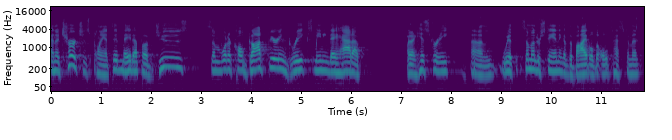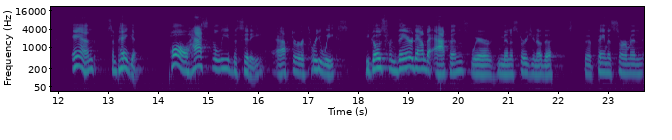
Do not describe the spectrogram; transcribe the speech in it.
and a church is planted made up of Jews, some what are called God fearing Greeks, meaning they had a, a history um, with some understanding of the Bible, the Old Testament and some pagans. Paul has to leave the city after three weeks. He goes from there down to Athens, where he ministers, you know, the, the famous sermon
